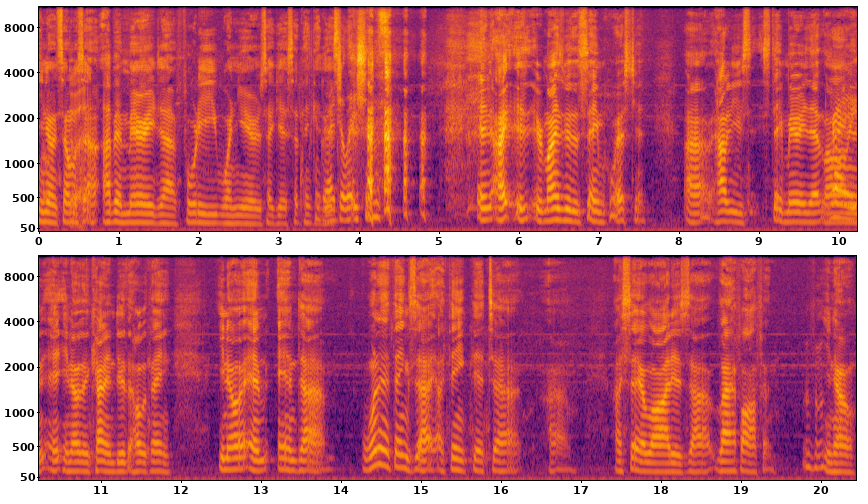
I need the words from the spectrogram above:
You know, it's almost. Uh, I've been married uh, 41 years, I guess. I think. Congratulations. and I, it, reminds me of the same question uh, how do you stay married that long right. and, and, you know they kind of do the whole thing you know and and uh, one of the things I, I think that uh, um, I say a lot is uh, laugh often mm-hmm. you know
